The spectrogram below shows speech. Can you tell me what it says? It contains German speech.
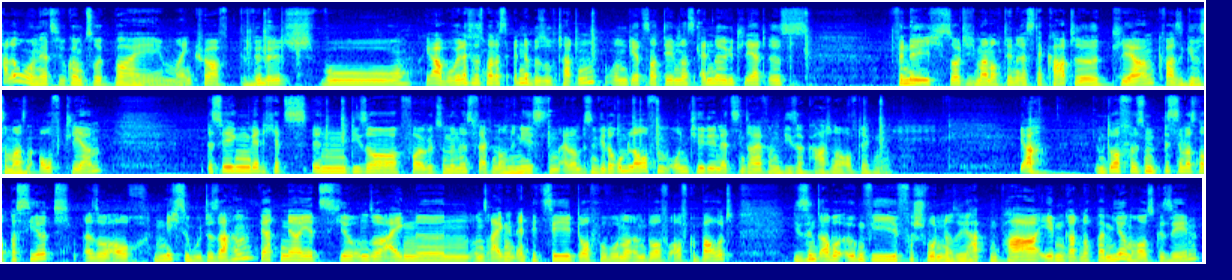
Hallo und herzlich willkommen zurück bei Minecraft Village, wo, ja, wo wir letztes Mal das Ende besucht hatten. Und jetzt, nachdem das Ende geklärt ist, finde ich, sollte ich mal noch den Rest der Karte klären, quasi gewissermaßen aufklären. Deswegen werde ich jetzt in dieser Folge zumindest, vielleicht noch in der nächsten, einmal ein bisschen wieder rumlaufen und hier den letzten Teil von dieser Karte noch aufdecken. Ja, im Dorf ist ein bisschen was noch passiert, also auch nicht so gute Sachen. Wir hatten ja jetzt hier unsere eigenen, unsere eigenen NPC-Dorfbewohner im Dorf aufgebaut. Die sind aber irgendwie verschwunden. Also ihr habt ein paar eben gerade noch bei mir im Haus gesehen.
